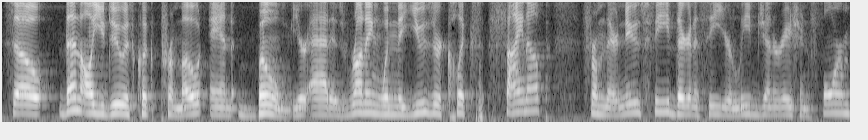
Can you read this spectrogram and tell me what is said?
So then all you do is click promote and boom, your ad is running. When the user clicks sign up from their news feed, they're going to see your lead generation form.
